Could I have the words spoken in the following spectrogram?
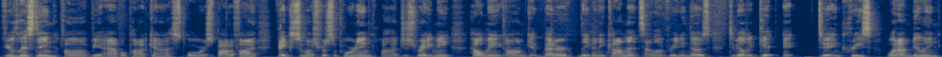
If you're listening uh, via Apple Podcast or Spotify, thank you so much for supporting. Uh, just rate me, help me um, get better. Leave any comments. I love reading those to be able to get to increase what I'm doing,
